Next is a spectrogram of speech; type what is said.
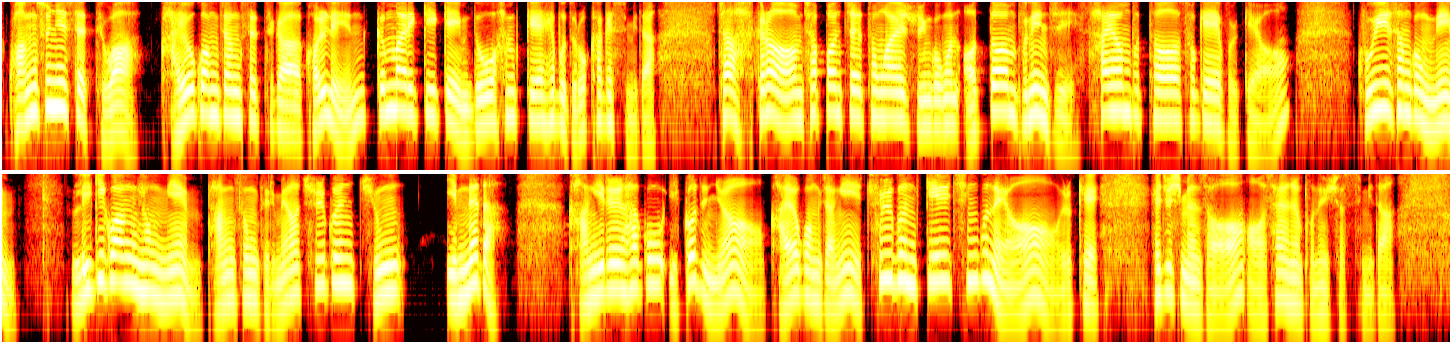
광순이 세트와 가요광장 세트가 걸린 끝말잇기 게임도 함께 해보도록 하겠습니다. 자, 그럼 첫 번째 통화의 주인공은 어떤 분인지 사연부터 소개해 볼게요. 9230님, 리기광 형님, 방송 들으며 출근 중입니다. 강의를 하고 있거든요. 가요광장이 출근길 친구네요. 이렇게 해주시면서, 어, 사연을 보내주셨습니다.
